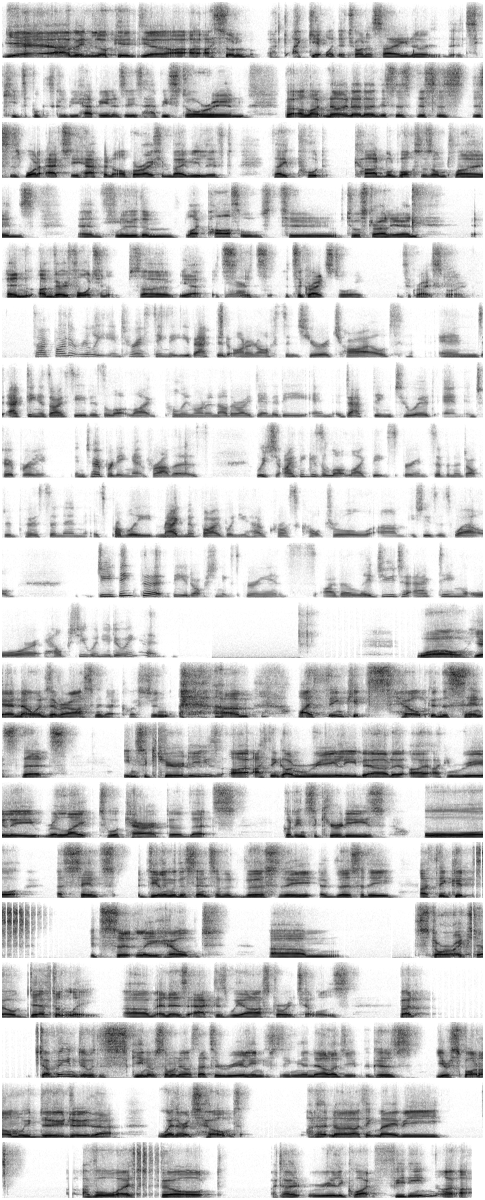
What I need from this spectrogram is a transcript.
Yeah, I mean, look, it, yeah, I, I sort of I, I, get what they're trying to say. You know, it's a kids' book; it's going to be happy, and it's, it's a happy story. And but I'm like, no, no, no. This is this is this is what actually happened. Operation Baby Lift. They put cardboard boxes on planes and flew them like parcels to to Australia, and and I'm very fortunate. So yeah, it's yeah. it's it's a great story. It's a great story. So I find it really interesting that you've acted on and off since you're a child, and acting as I see it is a lot like pulling on another identity and adapting to it and interpreting interpreting it for others, which I think is a lot like the experience of an adopted person, and it's probably magnified when you have cross cultural um, issues as well. Do you think that the adoption experience either led you to acting or helps you when you're doing it? Whoa, yeah, no one's ever asked me that question. um, I think it's helped in the sense that insecurities, I, I think I'm really about it. I, I, can really relate to a character that's got insecurities or a sense dealing with a sense of adversity. Adversity. I think it's it's certainly helped um, storytell definitely. Um, and as actors, we are storytellers. But jumping into with the skin of someone else, that's a really interesting analogy because you're spot on. We do do that. Whether it's helped, I don't know. I think maybe I've always felt I don't really quite fit in. I,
